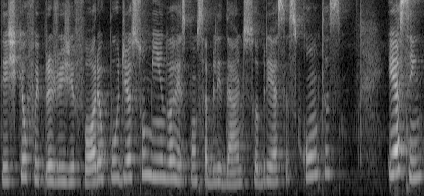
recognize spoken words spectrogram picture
Desde que eu fui para Juiz de Fora, eu pude ir assumindo a responsabilidade sobre essas contas. E assim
